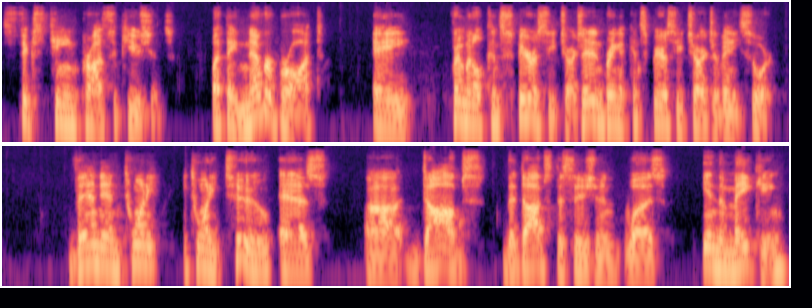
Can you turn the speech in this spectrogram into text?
16 prosecutions. But they never brought a criminal conspiracy charge. They didn't bring a conspiracy charge of any sort. Then in 2022, as uh, Dobbs, the Dobbs decision was in the making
